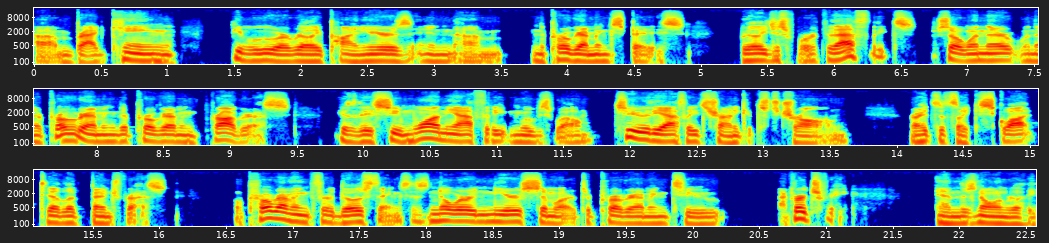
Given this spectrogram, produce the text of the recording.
um, Brad King, people who are really pioneers in um, in the programming space, really just work with athletes. So when they're when they're programming, they're programming progress because they assume one, the athlete moves well, two, the athlete's trying to get strong right? So it's like squat, deadlift, bench press. Well, programming for those things is nowhere near similar to programming to hypertrophy. And there's no one really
